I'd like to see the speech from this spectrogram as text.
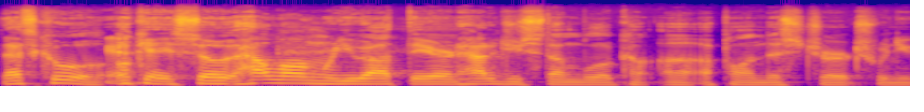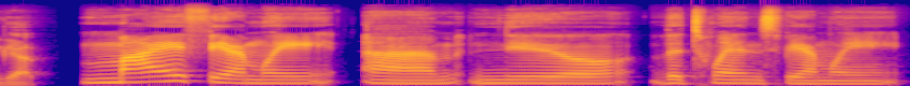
That's cool. Yeah. Okay, so how long were you out there, and how did you stumble uh, upon this church when you got? My family um, knew the twins family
